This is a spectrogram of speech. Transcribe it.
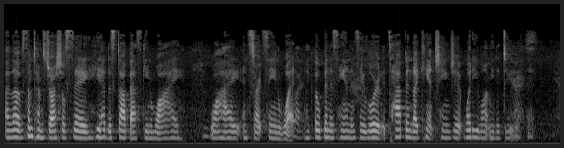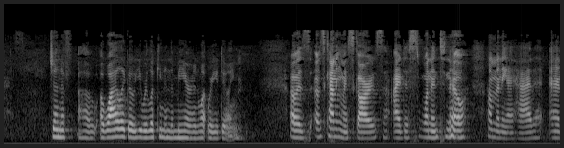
I love, sometimes Josh will say he had to stop asking why, why, and start saying what. Like open his hand and say, Lord, it's happened. I can't change it. What do you want me to do yes. with it? Jen, if, uh, a while ago you were looking in the mirror, and what were you doing? I was I was counting my scars. I just wanted to know how many I had, and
